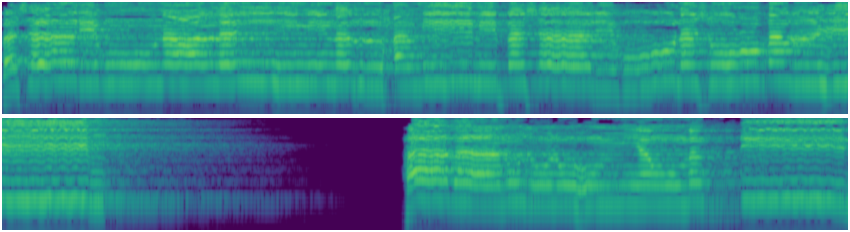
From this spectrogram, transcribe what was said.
فَشَارِبُونَ عَلَيْهِ مِنَ الْحَمِيمِ فَشَارِبُونَ شُرْبَ الْهِيمِ. هَٰذَا نُزُلُهُمْ يَوْمَ الدِّينِ.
